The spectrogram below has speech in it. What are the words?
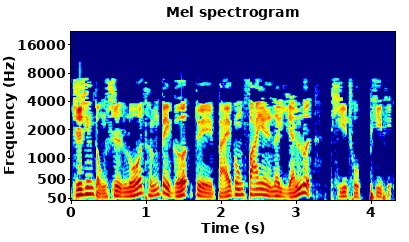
执行董事罗滕贝格对白宫发言人的言论提出批评。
